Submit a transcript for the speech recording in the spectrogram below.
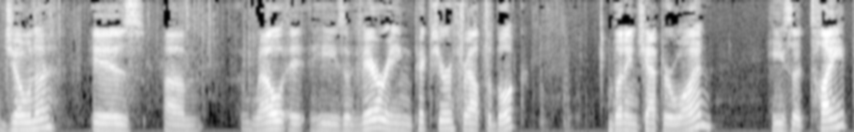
Jonah is, um, well, it, he's a varying picture throughout the book, but in chapter 1, he's a type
